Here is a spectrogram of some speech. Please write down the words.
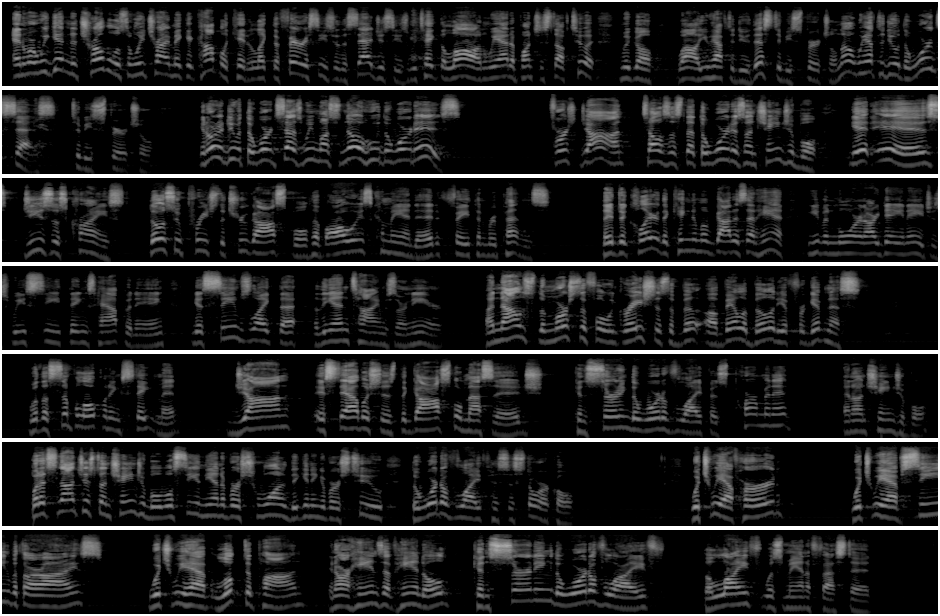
And where we get into trouble is when we try and make it complicated, like the Pharisees or the Sadducees. We take the law and we add a bunch of stuff to it, and we go, well, you have to do this to be spiritual. No, we have to do what the Word says to be spiritual. In order to do what the Word says, we must know who the Word is. First John tells us that the Word is unchangeable. It is Jesus Christ. Those who preach the true gospel have always commanded faith and repentance. They've declared the kingdom of God is at hand, even more in our day and age as we see things happening. It seems like the, the end times are near. Announce the merciful and gracious availability of forgiveness. With a simple opening statement, John establishes the gospel message concerning the word of life as permanent and unchangeable. But it's not just unchangeable. We'll see in the end of verse 1, the beginning of verse 2, the word of life is historical which we have heard, which we have seen with our eyes, which we have looked upon, and our hands have handled, concerning the word of life, the life was manifested.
